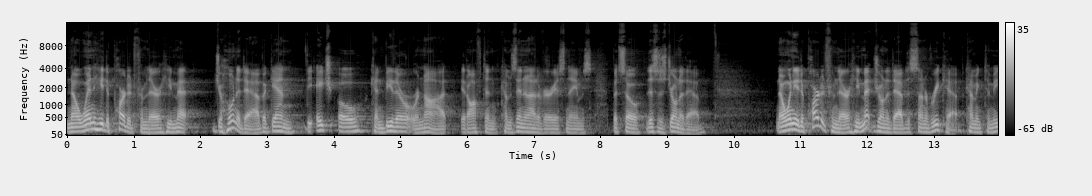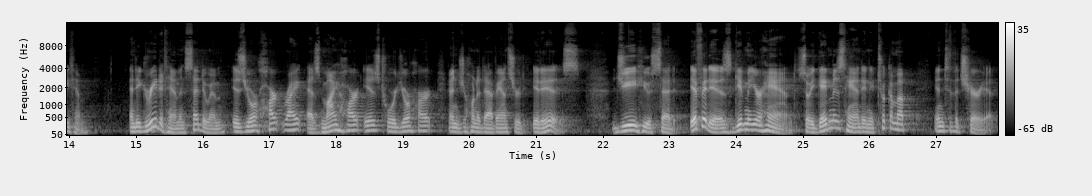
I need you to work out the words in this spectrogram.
Now, when he departed from there, he met Jehonadab, again, the H O can be there or not. It often comes in and out of various names. But so this is Jonadab. Now, when he departed from there, he met Jonadab, the son of Rechab, coming to meet him. And he greeted him and said to him, Is your heart right as my heart is toward your heart? And Jehonadab answered, It is. Jehu said, If it is, give me your hand. So he gave him his hand, and he took him up into the chariot.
